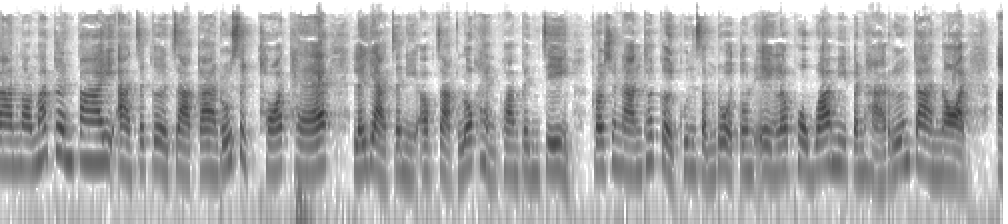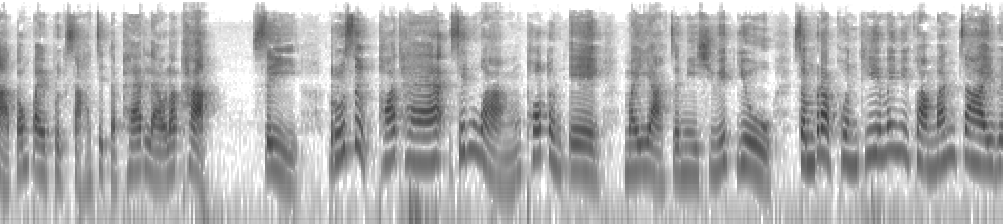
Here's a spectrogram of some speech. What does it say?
การนอนมากเกินไป อาจจะเกิดจากการรู้สึกท้อแท้และอยากจะหนีออกจากโลกแห่งความเป็นจริง เพราะฉะนั้นถ้าเกิดคุณสำรวจตนเองแล้วพบว่ามีปัญหาเรื่องการนอน อาจต้องไปปรึกษาจิตแพทย์แล้วล่ะค่ะ 4. รู้สึกท้อแท้สิ้นหวัง โทษตนเอง ไม่อยากจะมีชีวิตอยู่สำหรับคนที่ไม่มีความมั่นใจ เว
